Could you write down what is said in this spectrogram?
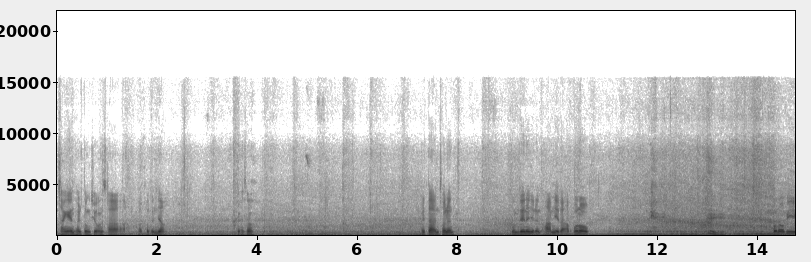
장애인 활동 지원사거든요. 그래서 일단 저는 돈 되는 일은 다 합니다. 본업 본업이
